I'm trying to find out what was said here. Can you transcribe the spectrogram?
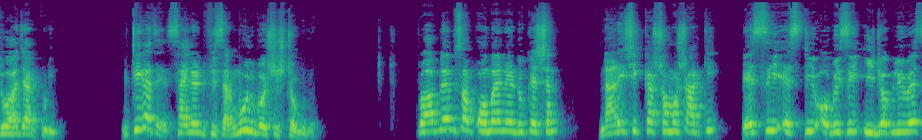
দু হাজার কুড়ি। ঠিক আছে? সাইলেন্ট ফিচার মূল বৈশিষ্ট্যগুলো। প্রবলেমস অফ ওমেন এডুকেশন নারী শিক্ষার সমস্যা আর কি? SC ST OBC EWS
